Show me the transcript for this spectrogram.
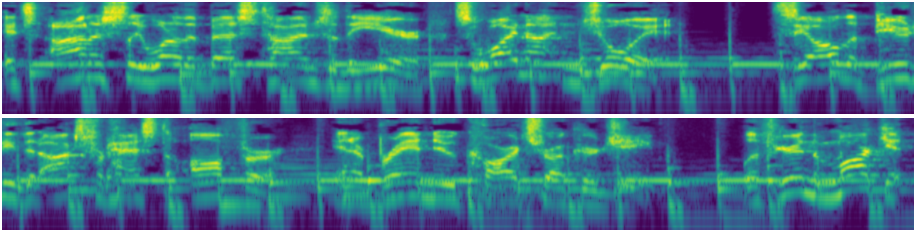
It's honestly one of the best times of the year, so why not enjoy it? See all the beauty that Oxford has to offer in a brand new car, truck, or Jeep. Well, if you're in the market,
